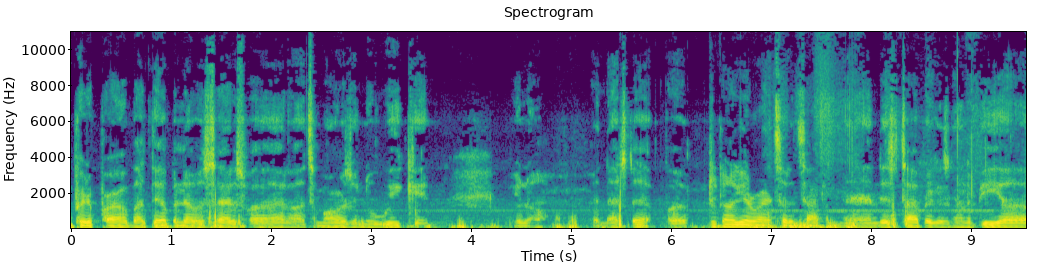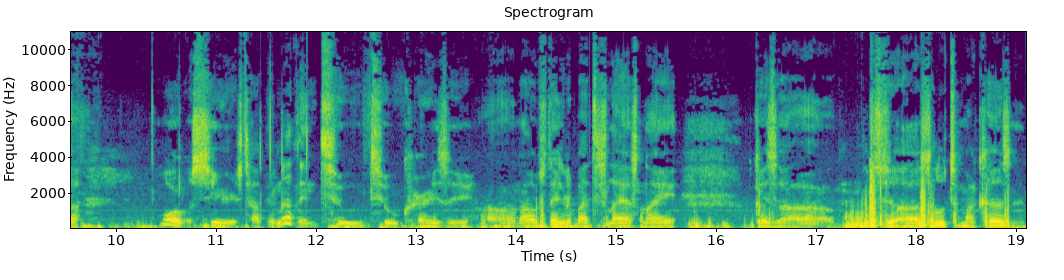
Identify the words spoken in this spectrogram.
pretty proud about that, but never satisfied. Uh, tomorrow's a new week, and you know, and that's that. But just gonna get right into the topic, man. This topic is gonna be uh more of a serious topic, nothing too too crazy. Um, I was thinking about this last night because uh, uh, salute to my cousin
